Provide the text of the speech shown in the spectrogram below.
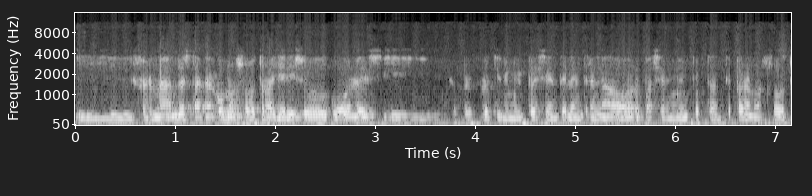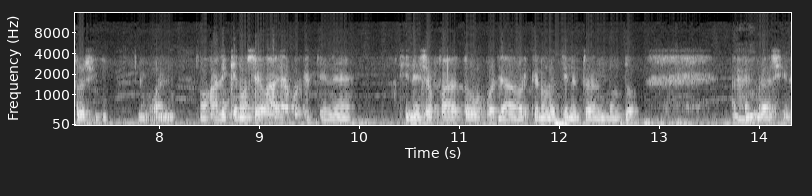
Y Fernando está acá con nosotros, ayer hizo dos goles y yo creo que lo tiene muy presente el entrenador, va a ser muy importante para nosotros y, y bueno, ojalá que no se vaya porque tiene, tiene ese olfato goleador que no lo tiene todo el mundo acá en Brasil.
